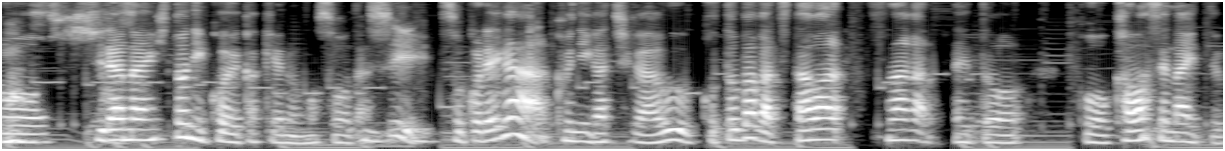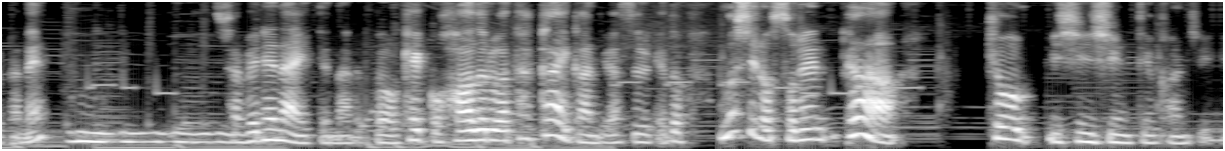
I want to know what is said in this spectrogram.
こう知らない人に声かけるのもそうだし、うん、そこれが国が違う言葉が伝わつながる、えっ、ー、とこう交わせないっていうかね。喋、れないってなると結構ハードルが高い感じがするけどむしろそれが興味津々っていう感じ。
